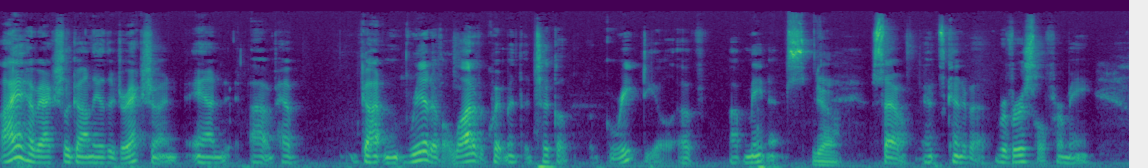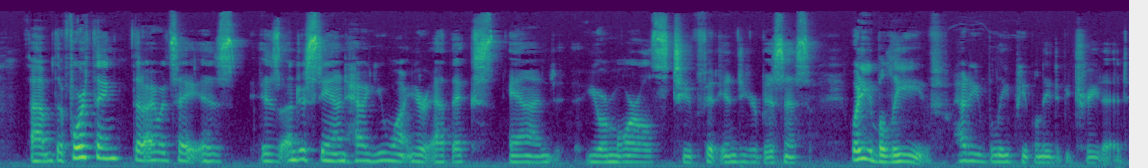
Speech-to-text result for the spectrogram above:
I have actually gone the other direction and uh, have gotten rid of a lot of equipment that took a, a great deal of, of maintenance. Yeah. So it's kind of a reversal for me. Um, the fourth thing that I would say is is understand how you want your ethics and your morals to fit into your business. What do you believe? How do you believe people need to be treated?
